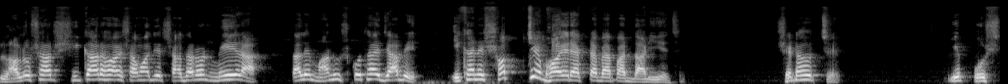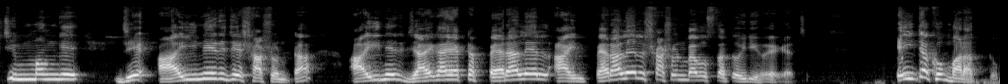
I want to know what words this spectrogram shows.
লালসার শিকার হয় সমাজের সাধারণ মেয়েরা, তাহলে মানুষ কোথায় যাবে? এখানে সবচেয়ে ভয়ের একটা ব্যাপার দাঁড়িয়েছে। সেটা হচ্ছে যে পশ্চিমবঙ্গে যে আইনের যে শাসনটা, আইনের জায়গায় একটা প্যারালেল আইন, প্যারালেল শাসন ব্যবস্থা তৈরি হয়ে গেছে। এইটা খুব মারাত্মক।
